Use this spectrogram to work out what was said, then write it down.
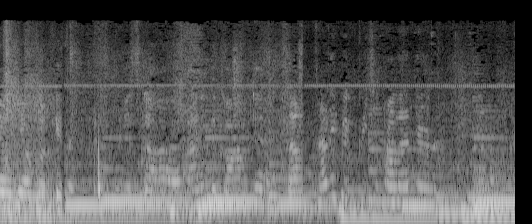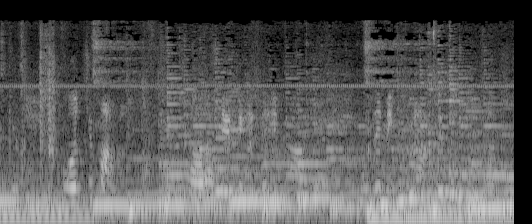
ねおじゃごってですがなんでかんてなりくくちぱらでなおちぱらさらててがてい。までにくらんで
